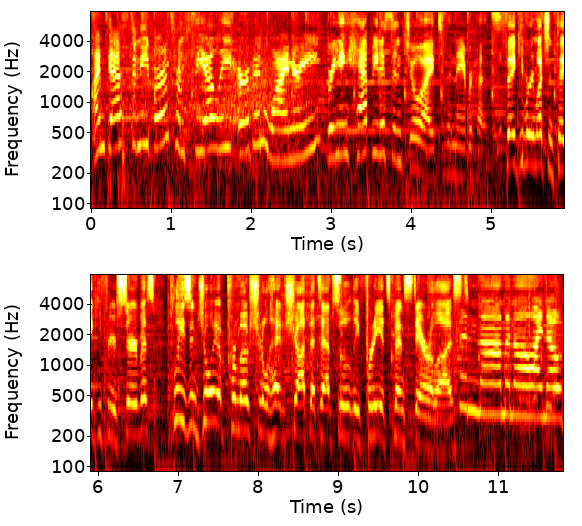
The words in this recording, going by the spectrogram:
I'm Destiny Burns from CLE Urban Winery, bringing happiness and joy to the neighborhoods. Thank you very much and thank you for your service. Please enjoy a promotional headshot that's absolutely free. It's been sterilized. Phenomenal. I know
